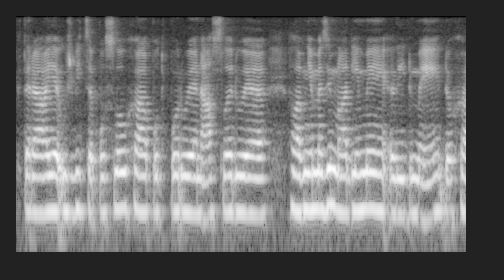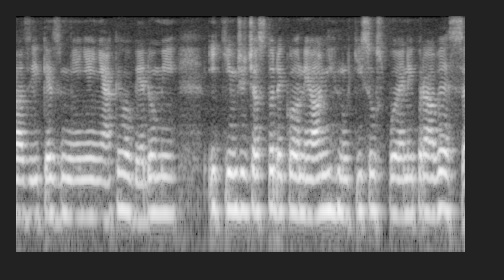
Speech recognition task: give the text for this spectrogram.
která je už více poslouchá, podporuje, následuje. Hlavně mezi mladými lidmi dochází ke změně nějakého vědomí i tím, že často dekoloniální hnutí jsou spojeny právě s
